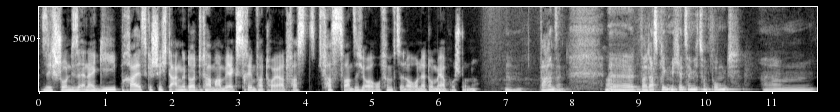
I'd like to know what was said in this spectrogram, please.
sich schon diese Energiepreisgeschichte angedeutet haben, haben wir extrem verteuert. Fast, fast 20 Euro, 15 Euro netto mehr pro Stunde. Mhm. Wahnsinn. Ja. Äh, weil das bringt mich jetzt nämlich zum Punkt, ähm,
